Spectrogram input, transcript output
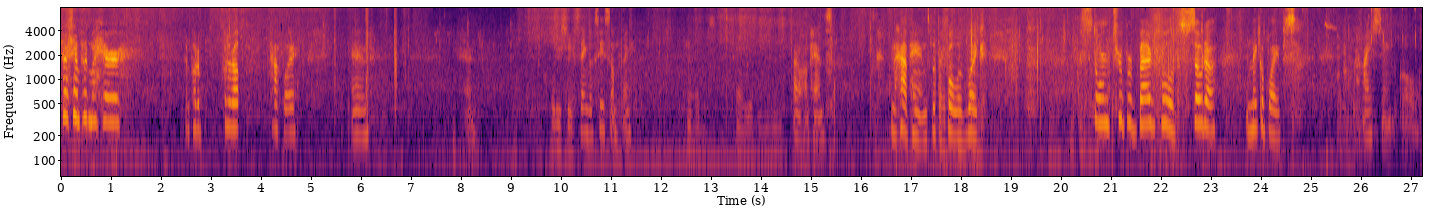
just shampooed my hair and put it put it up halfway and and What do you see? saying go see something. Here. Oh, yeah. I don't have hands. And I have hands, but they're full of like stormtrooper bag full of soda and makeup wipes. Icing gold.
